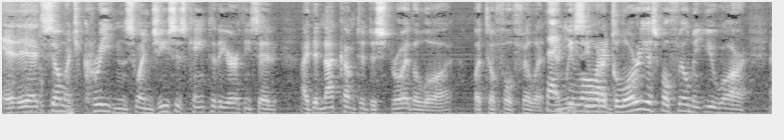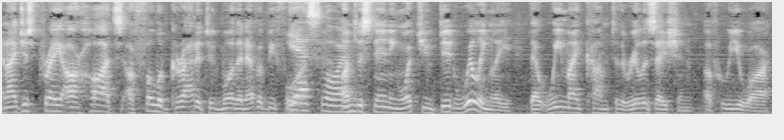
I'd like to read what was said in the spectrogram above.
it had so much credence when Jesus came to the earth. He said, I did not come to destroy the law, but to fulfill it. Thank and we you, see what a glorious fulfillment you are. And I just pray our hearts are full of gratitude more than ever before. Yes, Lord. Understanding what you did willingly that we might come to the realization of who you are.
